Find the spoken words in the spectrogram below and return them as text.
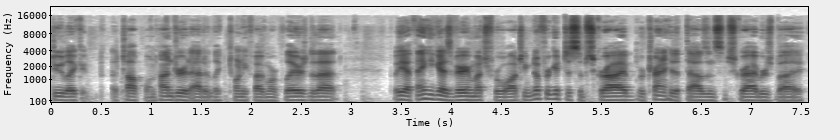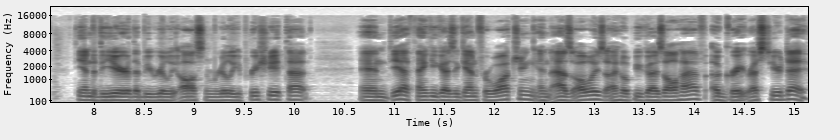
do like a, a top 100, add like 25 more players to that. But yeah, thank you guys very much for watching. Don't forget to subscribe. We're trying to hit a thousand subscribers by the end of the year. That'd be really awesome. Really appreciate that. And yeah, thank you guys again for watching. And as always, I hope you guys all have a great rest of your day.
